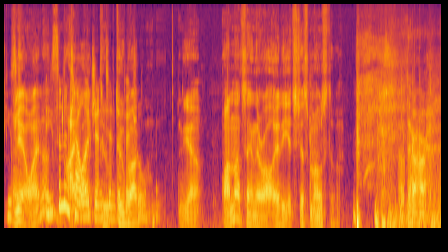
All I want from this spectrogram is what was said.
he's, a- Yeah, why not? he's an I like intelligent Tu- individual. Tupac. Yeah. Well, I'm not saying they're all idiots, just most of them. Oh, there are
